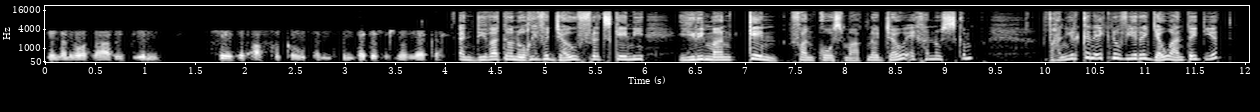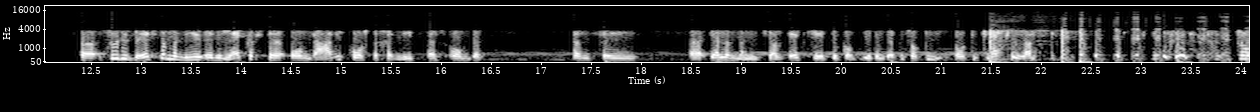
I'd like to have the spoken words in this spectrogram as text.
en dan word daar die been verder afgekou en, en dit is nou lekker. En die wat nou nog nie vir Jou Fritz ken nie, hierdie man ken van kos maak. Nou Jou, ek gaan nou skimp. Wanneer kan ek nou weer uit jou hand uit eet? Uh so die beste manier en die lekkerste om daardie kos te geniet is om dit in sy uh, element sal ek sê toe kom eet en dit is op die op die plek land. so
